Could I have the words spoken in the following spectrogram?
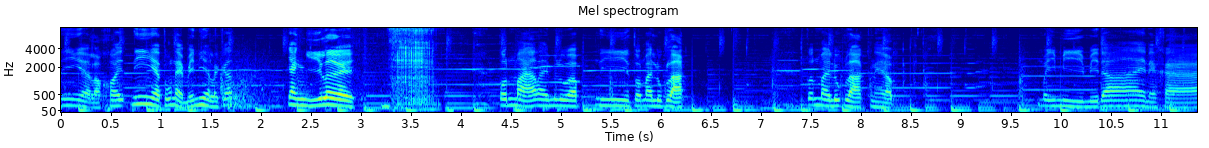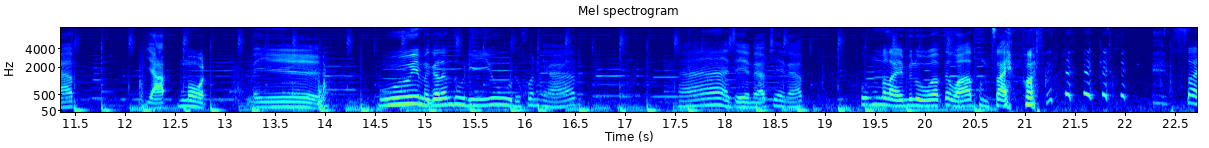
นี่ไงเราค่อยนี่ไงตรงไหนไม่เนี่ยแล้วก็อย่างนี้เลย ต้นไม้อะไรไม่รู้ครับนี่ต้นไม้ลูกรัก ต้นไม้ลูกรักเนี่ยครับไม่มีไม่ได้นะครับ ยัดหมดนี่อุ้ยมันก็เริ่มดูดีอยู่ทุกคนครับอ่าเจนครับเจนครับพุ่มอะไรไม่รู้ครับแต่ว่าผมใส่หมด ใส่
